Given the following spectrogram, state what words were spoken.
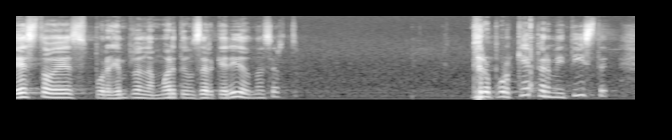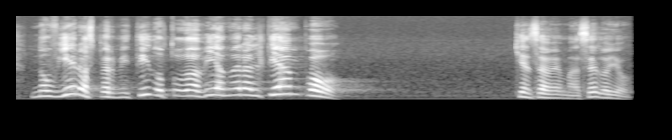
esto es, por ejemplo, en la muerte de un ser querido, ¿no es cierto? Pero ¿por qué permitiste? No hubieras permitido, todavía no era el tiempo. ¿Quién sabe más, él o yo?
